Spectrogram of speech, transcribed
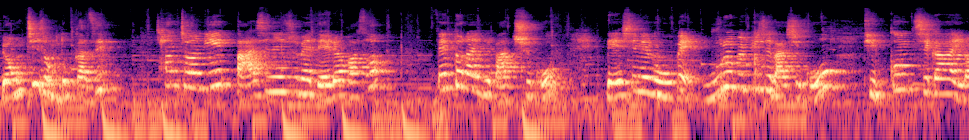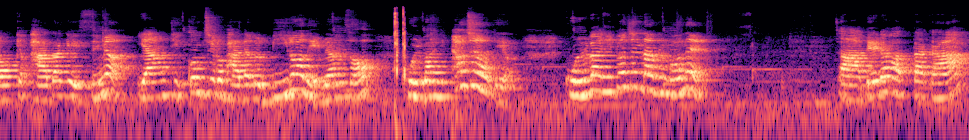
명치 정도까지 천천히 마시는 숨에 내려가서 센터 라인을 맞추고 내쉬는 호흡에 무릎을 펴지 마시고 뒤꿈치가 이렇게 바닥에 있으면 양 뒤꿈치로 바닥을 밀어내면서 골반이 펴져야 돼요. 골반이 펴진다는 거는 자 내려갔다가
